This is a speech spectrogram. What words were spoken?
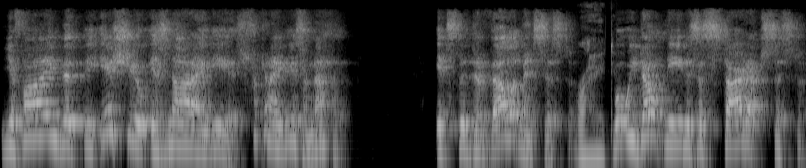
you find that the issue is not ideas. Freaking ideas are nothing. It's the development system. Right. What we don't need is a startup system.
